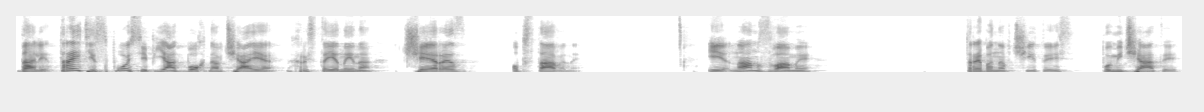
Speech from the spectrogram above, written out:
Далі, третій спосіб, як Бог навчає християнина через обставини. І нам з вами треба навчитись помічати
